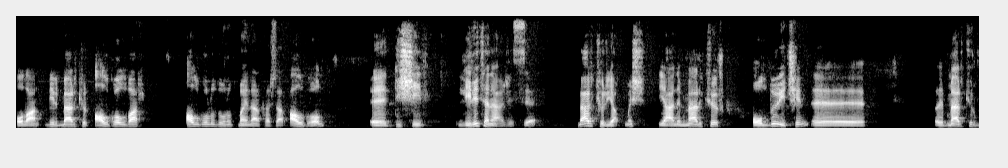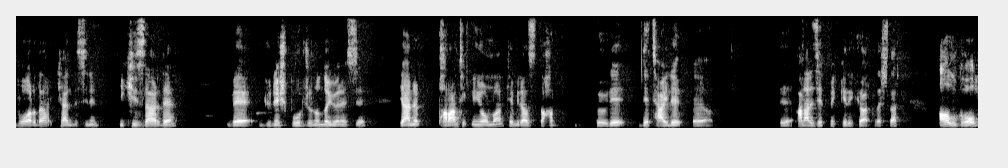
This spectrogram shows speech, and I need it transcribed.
olan bir Merkür Algol var. Algol'u da unutmayın arkadaşlar. Algol e, dişil Lilith enerjisi Merkür yapmış. Yani Merkür olduğu için e, e, Merkür bu arada kendisinin ikizlerde ve Güneş burcunun da yönesi. Yani paran tekniği yorumlarken biraz daha böyle detaylı e, e, analiz etmek gerekiyor arkadaşlar. Algol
